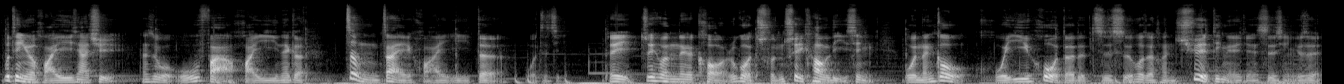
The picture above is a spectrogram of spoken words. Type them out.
不停的怀疑下去，但是我无法怀疑那个正在怀疑的我自己，所以最后的那个 call，如果纯粹靠理性，我能够唯一获得的知识或者很确定的一件事情，就是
